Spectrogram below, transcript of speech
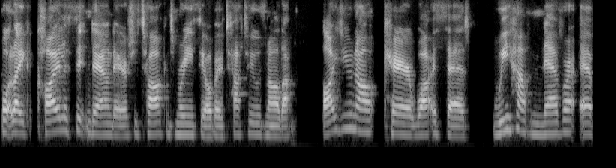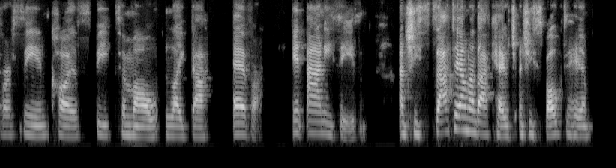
But like Kyle is sitting down there, she's talking to Mauricio about tattoos and all that. I do not care what is said. We have never ever seen Kyle speak to Mo like that ever in any season. And she sat down on that couch and she spoke to him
